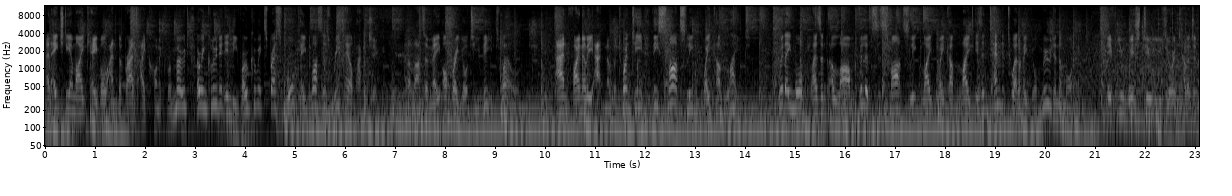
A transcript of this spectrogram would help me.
An HDMI cable and the brand's iconic remote are included in the Roku Express 4K Plus's retail packaging. The latter may operate your TV as well. And finally, at number 20, the Smart Sleep Wake Up Light. With a more pleasant alarm, Philips' Smart Sleep Light Wake Up Light is intended to elevate your mood in the morning. If you wish to use your intelligent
